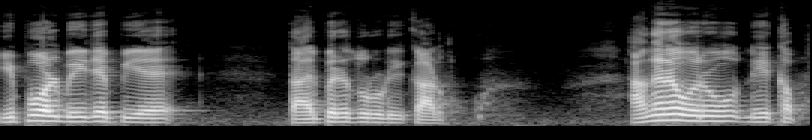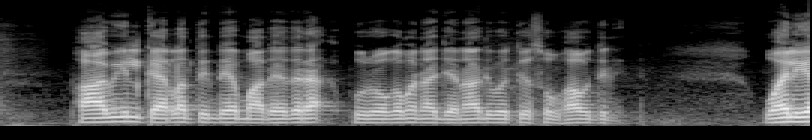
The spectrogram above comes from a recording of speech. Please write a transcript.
ഇപ്പോൾ ബി ജെ പിയെ താല്പര്യത്തോടുകൂടി കാണുന്നു അങ്ങനെ ഒരു നീക്കം ഭാവിയിൽ കേരളത്തിന്റെ മതേതര പുരോഗമന ജനാധിപത്യ സ്വഭാവത്തിന് വലിയ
